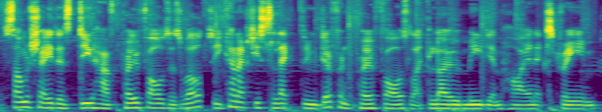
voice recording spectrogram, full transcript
Some shaders do have profiles as well, so you can actually select through different profiles like low, medium, high and extreme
